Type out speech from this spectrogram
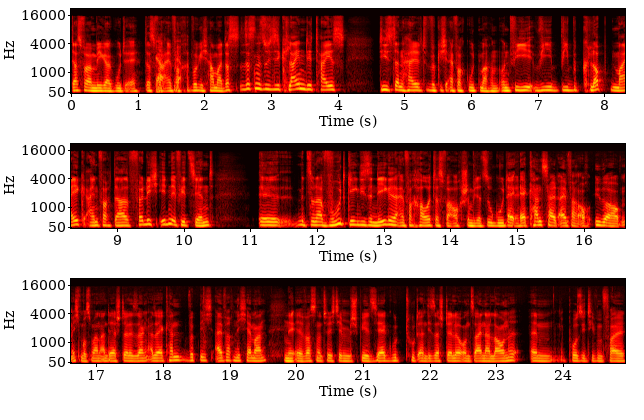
das war mega gut, ey. Das war Ja, einfach wirklich Hammer. Das, das sind so diese kleinen Details, die es dann halt wirklich einfach gut machen. Und wie, wie, wie bekloppt Mike einfach da völlig ineffizient äh, mit so einer Wut gegen diese Nägel einfach haut, das war auch schon wieder so gut. Er, Ey. er kann es halt einfach auch überhaupt nicht, muss man an der Stelle sagen. Also er kann wirklich einfach nicht hämmern, Nee. äh, was natürlich dem Spiel sehr gut tut an dieser Stelle und seiner Laune im positiven Fall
